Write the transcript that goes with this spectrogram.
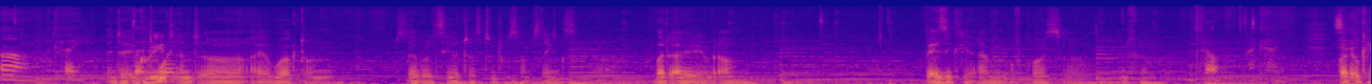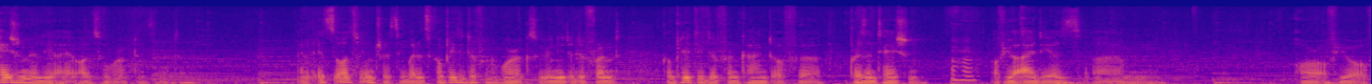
Ah, okay. and I That agreed, way. and uh, I worked on several theaters to do some things. But I, um, basically, I'm of course uh, in film. In Film. Okay. But So- occasionally, I also worked in theater, and it's also interesting. But it's completely different work, so you need a different, completely different kind of uh, presentation Mhm. of your ideas um, or of, your, of,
